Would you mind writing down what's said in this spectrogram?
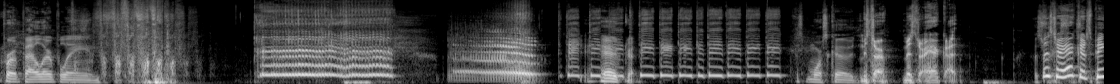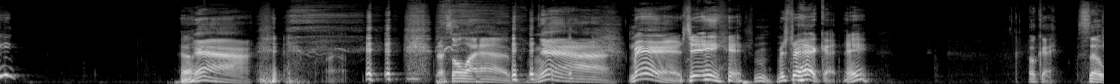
propeller plane. Haircut. It's Morse code. Mr. Mr. Haircut. That's Mr. Haircut speaking. Yeah. That's all I have. Yeah. Man, see, hmm. Mr. Haircut. Hey, Okay. So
